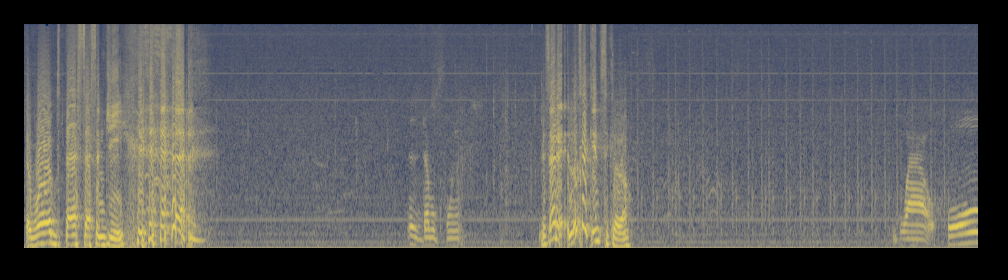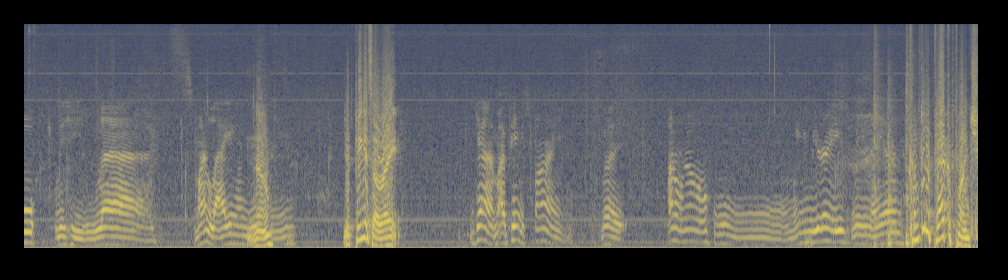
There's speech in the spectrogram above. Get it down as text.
The world's best SMG. This is double point. Is that it? It looks like insta-kill though. Wow. Holy lag. Am I lagging on your No. screen? Your ping is alright. Yeah, my ping is fine. But, I don't know. My computer hates me, man. Come to the Pack-a-Punch.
